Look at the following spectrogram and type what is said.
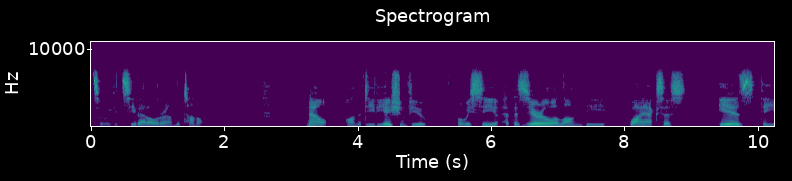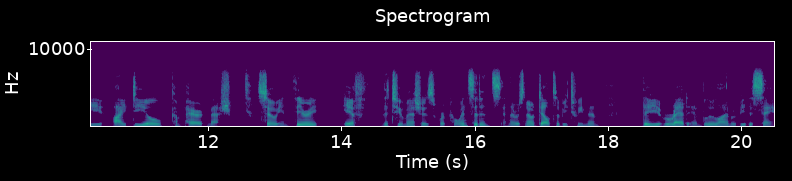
So we can see that all around the tunnel. Now on the deviation view, what we see at the zero along the y-axis is the ideal compared mesh. So in theory, if the two meshes were coincidence and there was no delta between them, the red and blue line would be the same.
